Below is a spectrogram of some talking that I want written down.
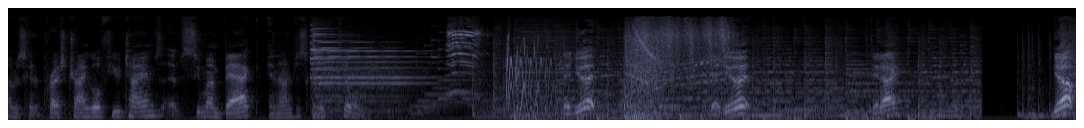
I'm just gonna press triangle a few times, assume I'm back, and I'm just gonna kill him. Did I do it? Did I do it? Did I? Yep.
